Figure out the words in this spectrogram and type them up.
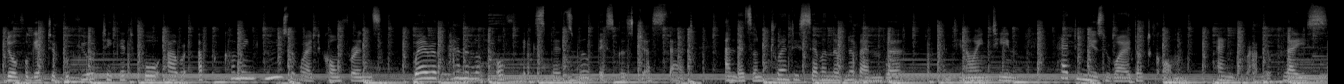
don't forget to book your ticket for our upcoming Newsrewired conference, where a panel of experts will discuss just that. And that's on 27th of November 2019. Head to newsrewired.com and grab your place.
